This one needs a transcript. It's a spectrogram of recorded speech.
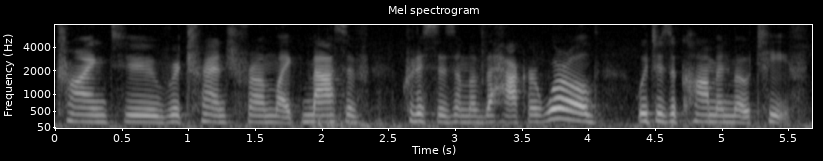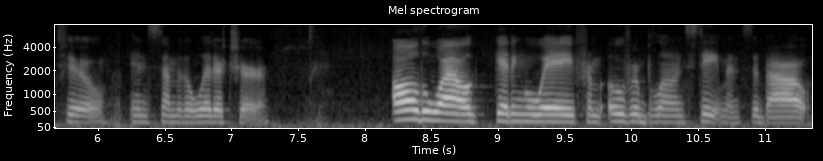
trying to retrench from like massive criticism of the hacker world, which is a common motif too in some of the literature. All the while getting away from overblown statements about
